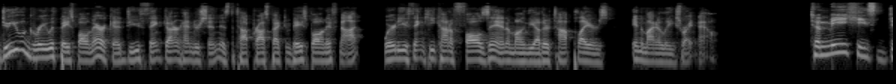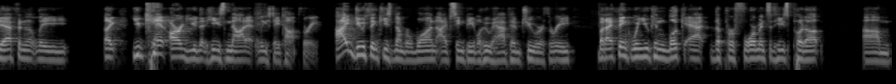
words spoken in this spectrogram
do you agree with Baseball America? Do you think Gunnar Henderson is the top prospect in baseball? And if not, where do you think he kind of falls in among the other top players in the minor leagues right now? To me, he's definitely like you can't argue that he's not at least a top three. I do think he's number one. I've seen people who have him two or three, but I think when you can look at the performance that he's put up, um,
